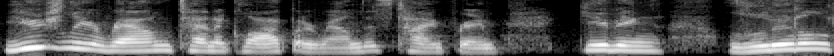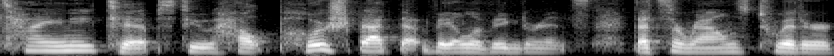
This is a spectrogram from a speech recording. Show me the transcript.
usually around 10 o'clock, but around this time frame, giving little tiny tips to help push back that veil of ignorance that surrounds Twitter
